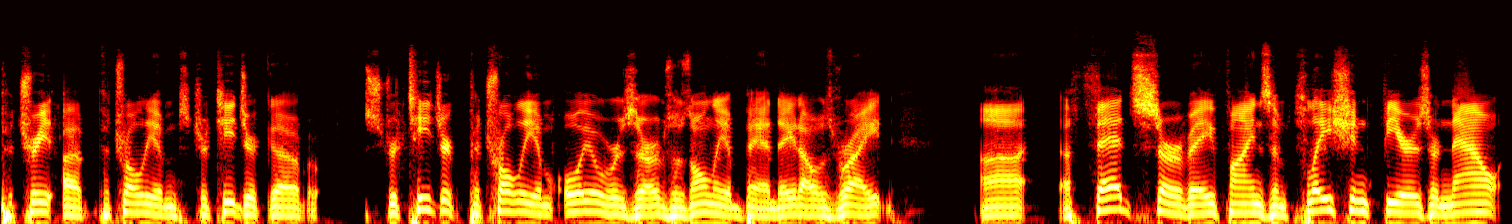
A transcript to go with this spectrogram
petri- uh, petroleum strategic, uh, strategic petroleum oil reserves was only a Band-Aid. I was right. A Fed survey finds inflation fears are now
